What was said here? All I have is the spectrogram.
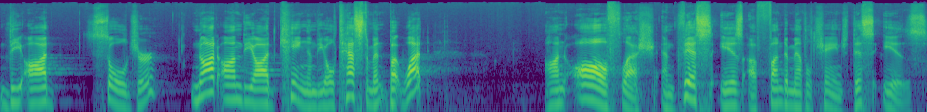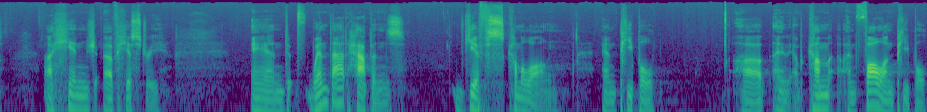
the odd soldier, not on the odd king in the Old Testament, but what? On all flesh. And this is a fundamental change. This is a hinge of history. And when that happens, gifts come along and people uh, and come and fall on people.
